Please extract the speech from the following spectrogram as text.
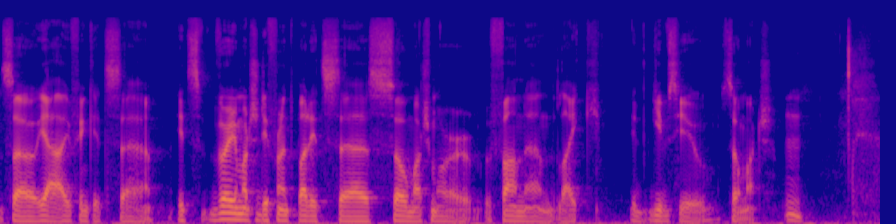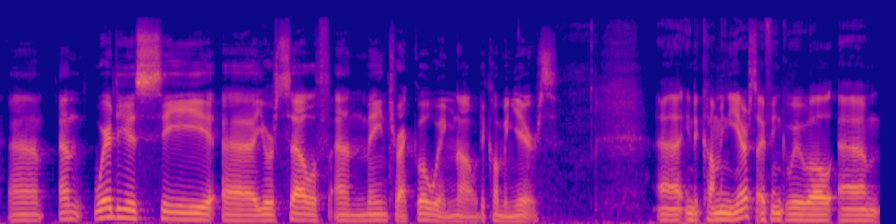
so yeah i think it's uh, it's very much different, but it's uh, so much more fun and like it gives you so much. Mm. Uh, and where do you see uh, yourself and Maintrack going now, the coming years? Uh, in the coming years, I think we will, um,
